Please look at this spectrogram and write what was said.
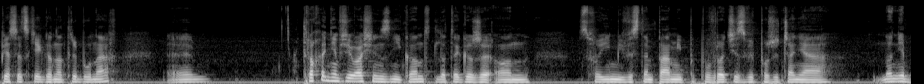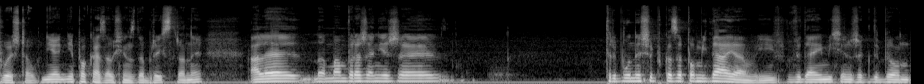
Piaseckiego na trybunach trochę nie wzięła się znikąd, dlatego że on swoimi występami po powrocie z wypożyczenia no nie błyszczał, nie, nie pokazał się z dobrej strony, ale no mam wrażenie, że trybuny szybko zapominają i wydaje mi się, że gdyby on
